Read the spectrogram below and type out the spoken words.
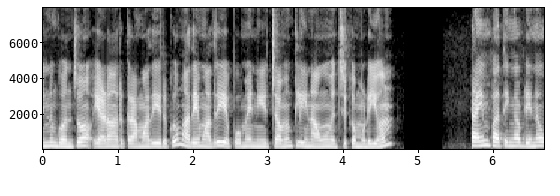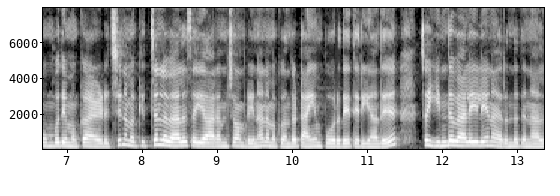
இன்னும் கொஞ்சம் இடம் இருக்கிற மாதிரி இருக்கும். அதே மாதிரி எப்போவுமே நீட்டாகவும் க்ளீனாகவும் வச்சுக்க முடியும். டைம் பார்த்திங்க அப்படின்னா ஒம்பதே முக்கம் ஆகிடுச்சு நம்ம கிச்சனில் வேலை செய்ய ஆரம்பித்தோம் அப்படின்னா நமக்கு வந்து டைம் போகிறதே தெரியாது. ஸோ இந்த வேலையிலே நான் இருந்ததுனால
